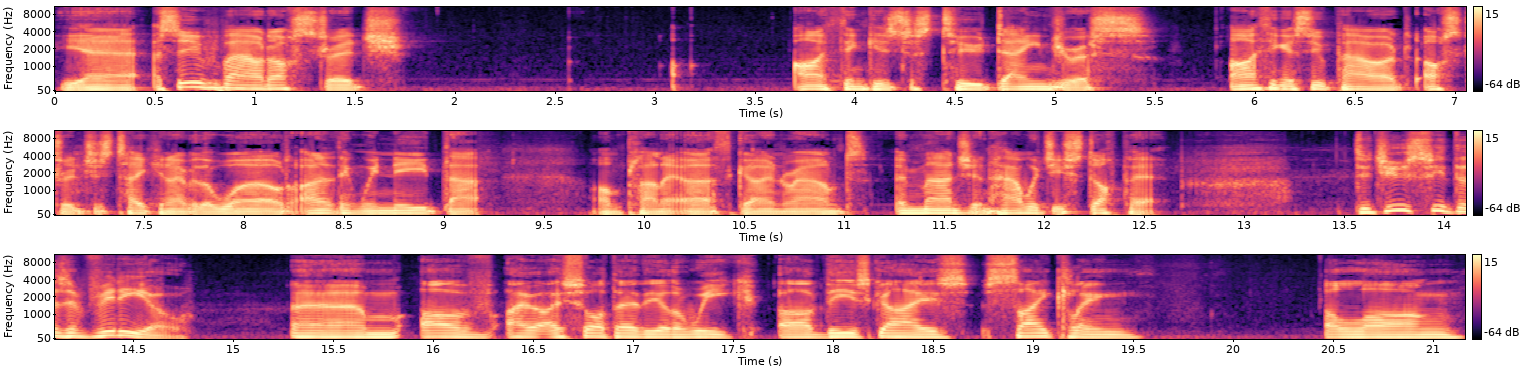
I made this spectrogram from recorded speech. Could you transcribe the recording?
Yeah, a superpowered ostrich. I think is just too dangerous. I think a superpowered ostrich is taking over the world. I don't think we need that on planet Earth going around. Imagine how would you stop it? Did you see there's a video um, of, I, I saw it there the other week, of these guys cycling along.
